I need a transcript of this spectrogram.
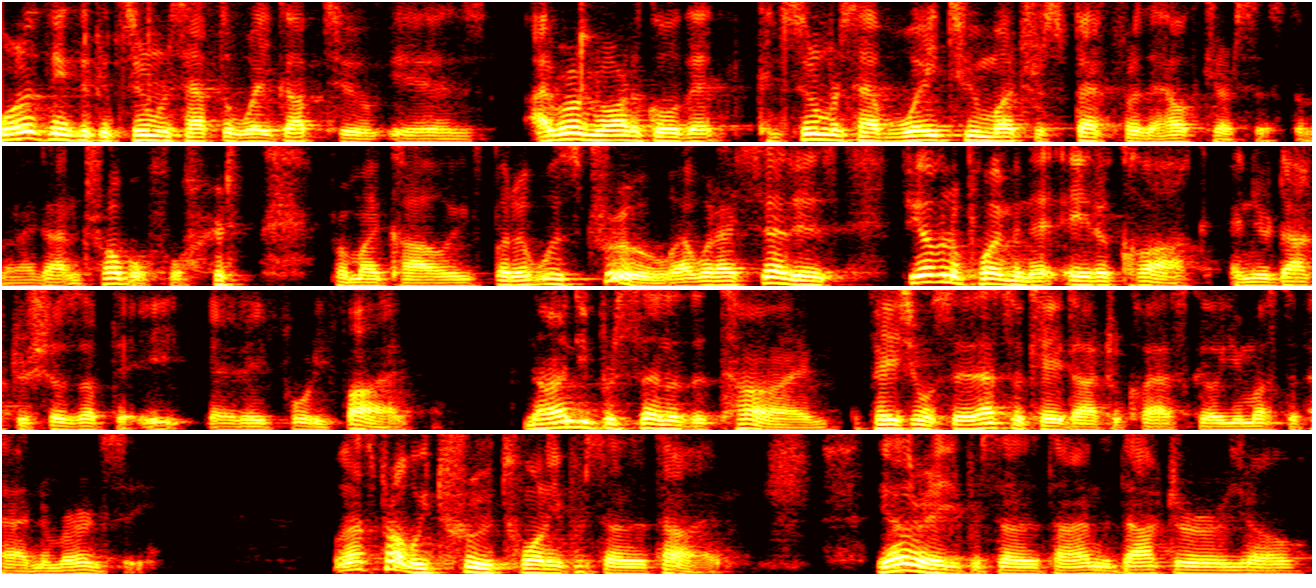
one of the things that consumers have to wake up to is I wrote an article that consumers have way too much respect for the healthcare system, and I got in trouble for it from my colleagues. But it was true. What I said is, if you have an appointment at eight o'clock and your doctor shows up to eight at eight forty-five, ninety percent of the time, the patient will say, "That's okay, Doctor Klasko. You must have had an emergency." Well, that's probably true twenty percent of the time. The other eighty percent of the time, the doctor, you know,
